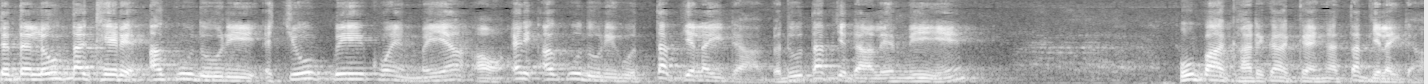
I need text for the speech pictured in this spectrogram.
တစ်သက်လုံးတတ်ခဲ့တဲ့အကုသိုလ်တွေအကျိုးပေးခွင့်မရအောင်အဲ့ဒီအကုသိုလ်တွေကိုတတ်ပြစ်လိုက်တာဘယ်သူတတ်ပြစ်တာလဲမေးရင်ဥပခါတကကံကတတ်ပြစ်လိုက်တာ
